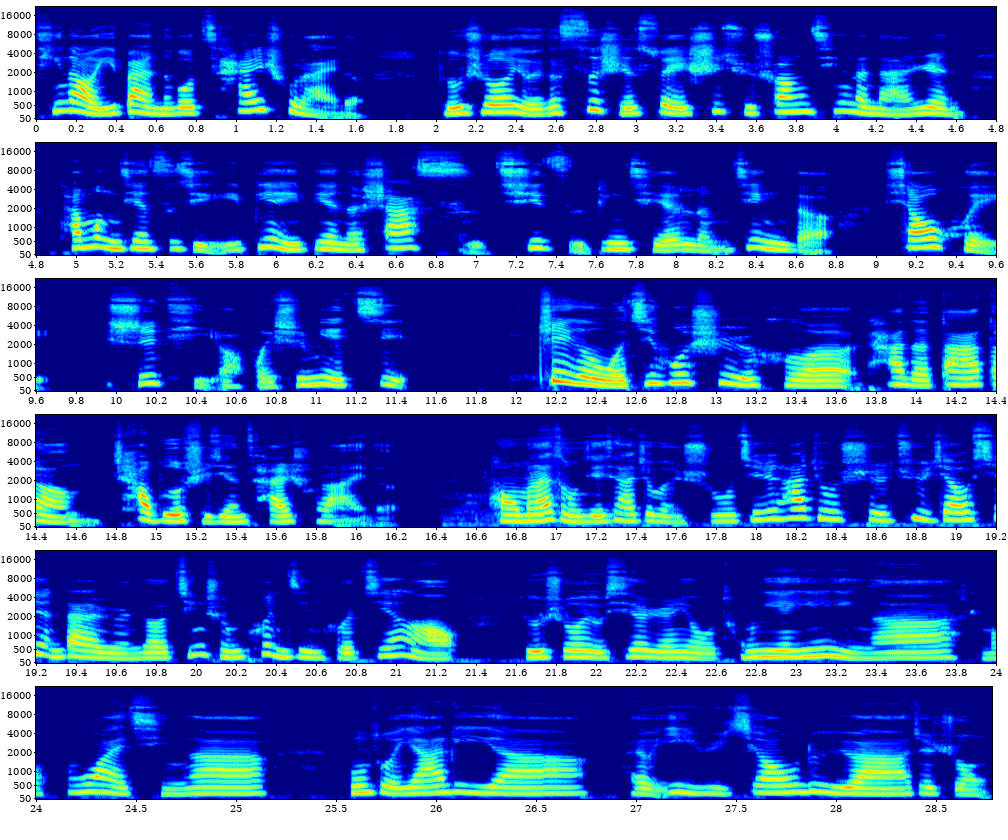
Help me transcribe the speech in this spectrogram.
听到一半能够猜出来的，比如说有一个四十岁失去双亲的男人，他梦见自己一遍一遍的杀死妻子，并且冷静的销毁。尸体啊，毁尸灭迹，这个我几乎是和他的搭档差不多时间猜出来的。好，我们来总结一下这本书，其实它就是聚焦现代人的精神困境和煎熬。比如说，有些人有童年阴影啊，什么婚外情啊，工作压力呀，还有抑郁、焦虑啊，这种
